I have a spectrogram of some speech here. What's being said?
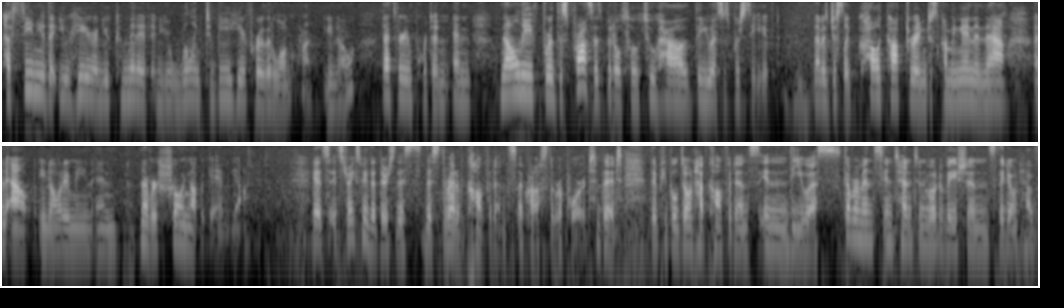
have seen you that you're here and you're committed and you're willing to be here for the long run, you know. That's very important. And not only for this process, but also to how the US is perceived. Not as just like helicoptering, just coming in and now and out, you know what I mean? And never showing up again, yeah. It's, it strikes me that there's this, this thread of confidence across the report, that, that people don't have confidence in the US government's intent and motivations, they don't have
